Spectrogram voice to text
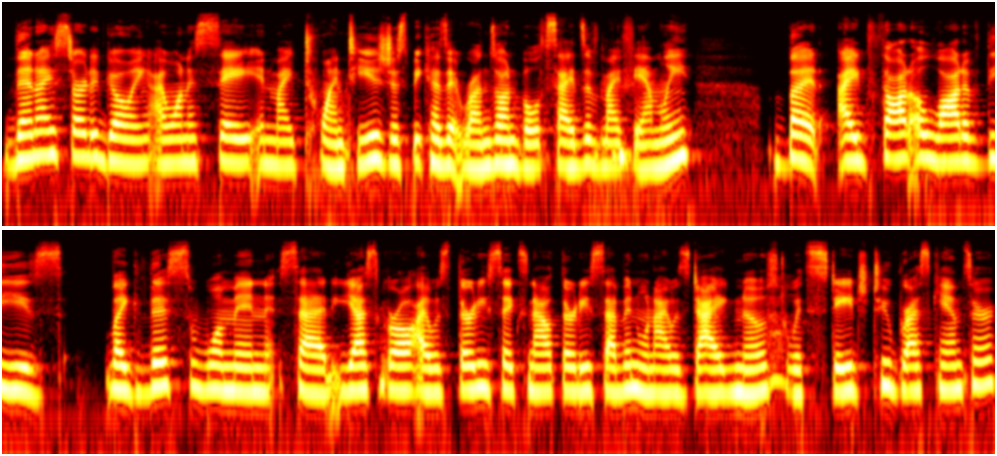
Then I started going, I want to say in my 20s, just because it runs on both sides of my family. But I thought a lot of these, like this woman said, Yes, girl, I was 36, now 37, when I was diagnosed with stage two breast cancer.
